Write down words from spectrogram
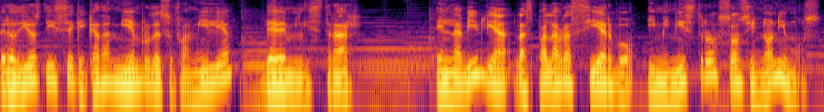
Pero Dios dice que cada miembro de su familia debe ministrar. En la Biblia, las palabras siervo y ministro son sinónimos,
